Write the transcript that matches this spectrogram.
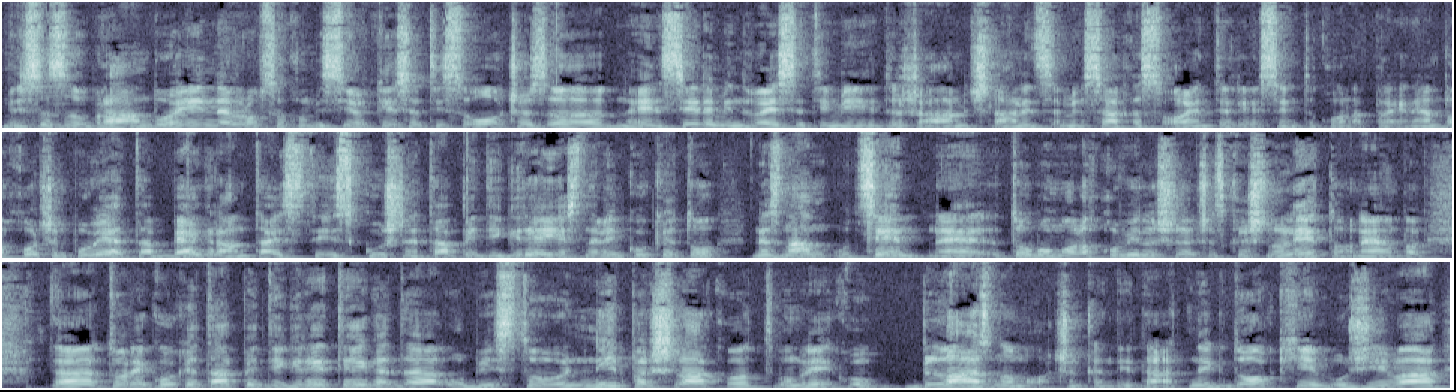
Ministrstvo za obrambo in Evropsko komisijo, kjer se ti soočajo z ne, 27 državami, članicami, vsaka svoje interese in tako naprej. Ne. Ampak hočem povedati, ta background, ta te izkušnje, ta pedigre, jaz ne vem, koliko je to, ne znam oceniti, to bomo lahko videli še čez kakšno leto. Ne. Ampak torej, koliko je ta pedigre tega, da v bistvu ni prišla kot, bom rekel, blazno močen kandidat, nekdo, ki uživa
